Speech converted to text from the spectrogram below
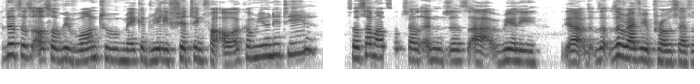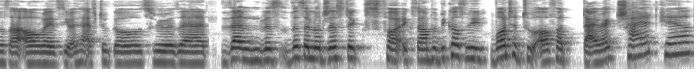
this is also we want to make it really fitting for our community. So some of the challenges are really yeah, the, the review processes are always you have to go through that. Then with with the logistics, for example, because we wanted to offer direct childcare,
